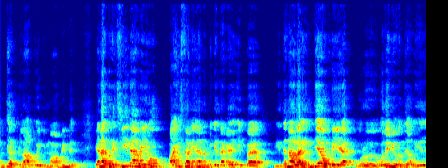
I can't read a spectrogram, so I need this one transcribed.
இந்தியா இப்படிலாம் ஆப்பு வைக்குமா அப்படின்ட்டு. ஏன்னா இவங்க சீனாவையும் பாகிஸ்தானையும் தான் நம்பிக்கை இருந்தாங்க. இப்போ இதனால் இந்தியாவுடைய ஒரு உதவி வந்து அவங்க எது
